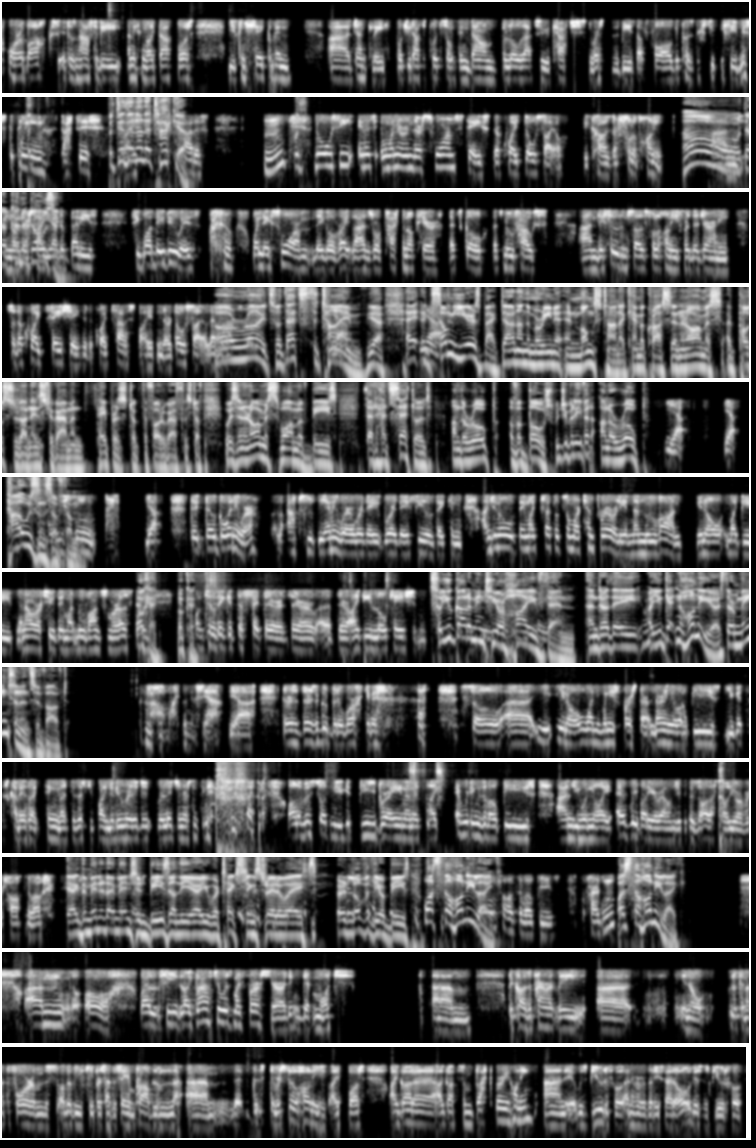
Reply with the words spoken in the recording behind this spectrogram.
or a box. It doesn't have to be anything like that, but you can shake them in uh, gently. But you'd have to put something down below that to catch the rest of the bees that fall. Because if you, if you miss the queen, but, that's it. But did right? they not attack you? Hmm? no, see, a, when they're in their swarm state, they're quite docile because they're full of honey. Oh, and, they're you know, kind of dozy. Yeah, their bellies. See, what they do is when they swarm, they go, right, lads, we're packing up here. Let's go. Let's move house. And they fill themselves full of honey for their journey. So they're quite satiated, they're quite satisfied, and they're docile. All right. So that's the time. Yeah. yeah. Uh, yeah. Some years back, down on the marina in Monkstown, I came across an enormous, I posted on Instagram and papers took the photograph and stuff. It was an enormous swarm of bees that had settled on the rope of a boat. Would you believe it? On a rope. Yeah, yeah. Thousands of them. yeah, they, will go anywhere. absolutely anywhere where they where they feel they can. And you know, they might settle somewhere temporarily and then move on. You know, it might be an hour or two. They might move on somewhere else. Then, Okay, okay. Until they get their fit their their uh, their ideal location. So you got them into your hive then, and are they? Are you getting honey? Or is there maintenance involved? Oh my goodness, yeah, yeah. There's there's a good bit of work in it. so uh, you, you know when when you first start learning about bees, you get this kind of like thing like as if you find a new religion, religion or something. like all of a sudden you get bee brain, and it's like everything's about bees, and you annoy everybody around you because oh that's all you're ever talking about. Yeah, the minute I mentioned bees on the air, you were texting straight away. You're in love with your bees. What's the honey Don't like? talk about bees. Pardon? What's the honey like? Um. Oh, well, see, like last year was my first year. I didn't get much. Um, because apparently, uh, you know, looking at the forums, other beekeepers had the same problem. Um, th- th- there was still honey, like, but I got a, I got some blackberry honey, and it was beautiful. And everybody said, "Oh, this is beautiful,"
